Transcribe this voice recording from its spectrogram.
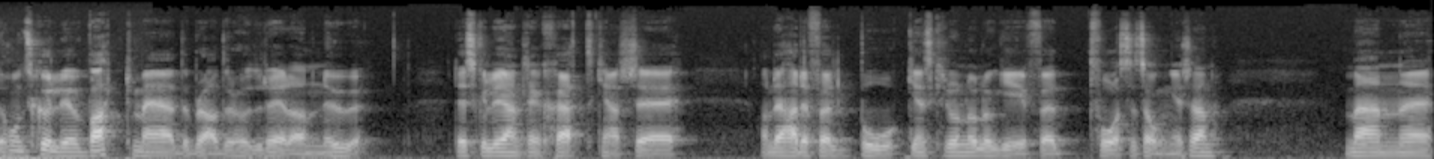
Hon skulle ju varit med The Brotherhood redan nu. Det skulle egentligen skett kanske... Om det hade följt bokens kronologi för två säsonger sedan. Men eh,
